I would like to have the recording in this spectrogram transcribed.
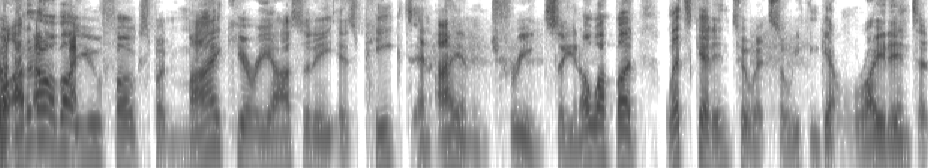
well, I don't know about you folks, but my curiosity is piqued and I am intrigued. So, you know what, bud? Let's get into it so we can get right into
